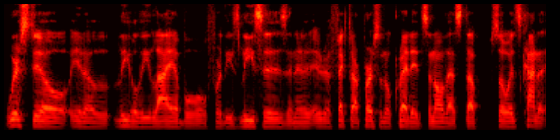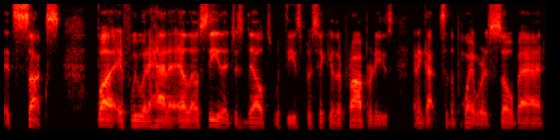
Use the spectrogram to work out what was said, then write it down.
We're still, you know, legally liable for these leases and it, it would affect our personal credits and all that stuff. So it's kind of, it sucks. But if we would have had a LLC that just dealt with these particular properties and it got to the point where it's so bad,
